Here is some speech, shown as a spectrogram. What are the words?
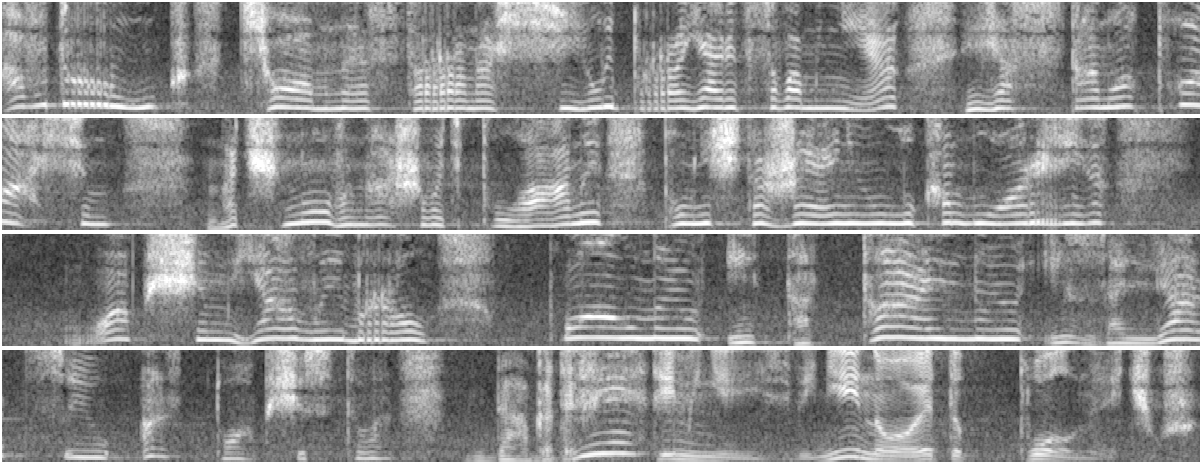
А вдруг темная сторона силы проявится во мне, и я стану опасен? Начну вынашивать планы по уничтожению лукоморья. В общем, я выбрал полную и тотальную изоляцию от общества. Дабы... Котофей, ты меня извини, но это полная чушь.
